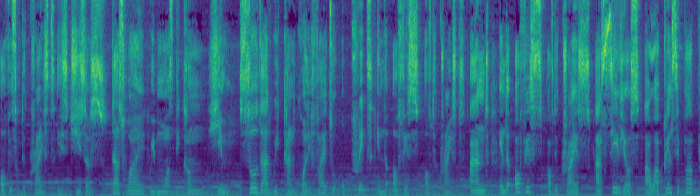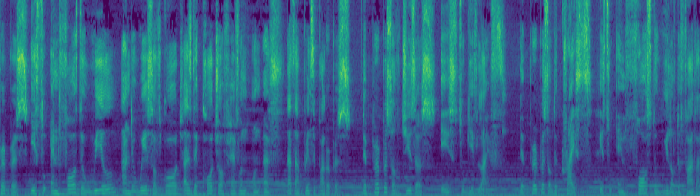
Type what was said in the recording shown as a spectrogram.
office of the Christ is Jesus. That's why we must become Him so that we can qualify to operate in the office of the Christ. And in the office of the Christ, as Saviors, our principal purpose is to enforce the will and the ways of God as the culture of heaven on earth. That's our principal purpose. The purpose of Jesus is to give life. The purpose of the Christ is to enforce the will of the Father,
